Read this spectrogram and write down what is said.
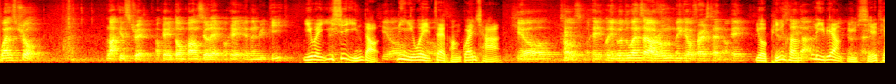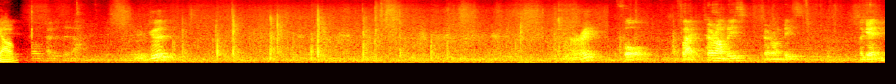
One stroke, lucky straight. Okay, don't bounce your leg. Okay, and then repeat. 一位医师引导，另一位在旁观察。有平衡、力量与协调。Good. All right? Four, five. Turn around, please. Turn around, please. Again.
